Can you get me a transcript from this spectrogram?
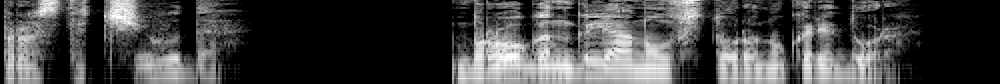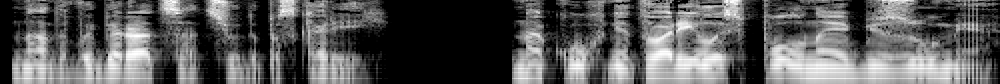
Просто чудо. Броган глянул в сторону коридора. Надо выбираться отсюда поскорей. На кухне творилось полное безумие,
